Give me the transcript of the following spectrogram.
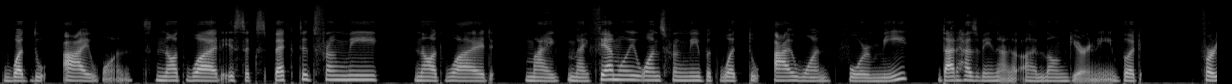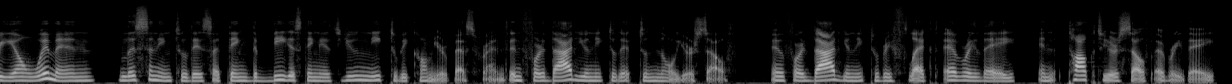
What do i want? Not what is expected from me not what my my family wants from me but what do i want for me? That has been a, a long journey. But for young women listening to this, I think the biggest thing is you need to become your best friend. And for that, you need to get to know yourself. And for that, you need to reflect every day and talk to yourself every day.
